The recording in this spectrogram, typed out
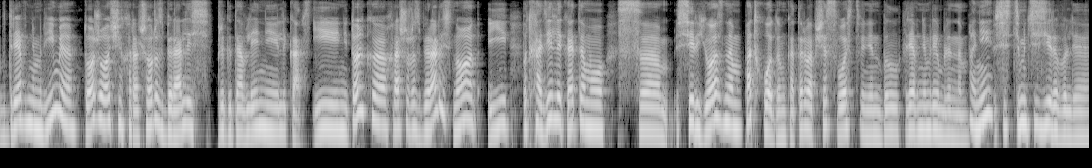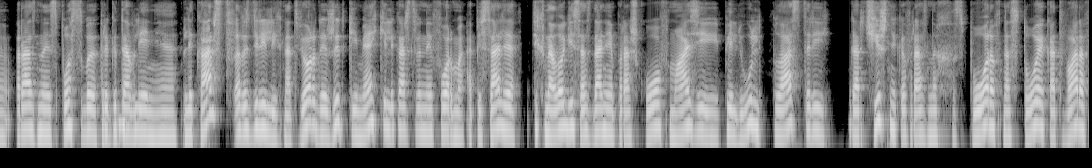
В Древнем Риме тоже очень хорошо разбирались в приготовлении лекарств. И не только хорошо разбирались, но и подходили к этому с серьезным подходом, который вообще свойственен был древним римлянам. Они систематизировали разные способы приготовления лекарств, разделили их на твердые, жидкие, мягкие лекарственные формы, описали технологии создания порошков, мазей, пилюль, пластырей, горчишников, разных споров, настоек, отваров,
